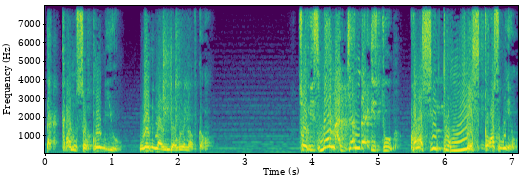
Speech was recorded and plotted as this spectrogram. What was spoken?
that comes upon you when you are in the will of God. So his main agenda is to cause you to miss God's will.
